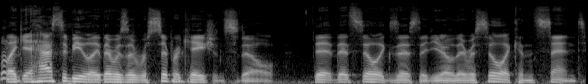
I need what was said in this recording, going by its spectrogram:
Like it has to be like there was a reciprocation still that that still existed. You know, there was still a consent.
